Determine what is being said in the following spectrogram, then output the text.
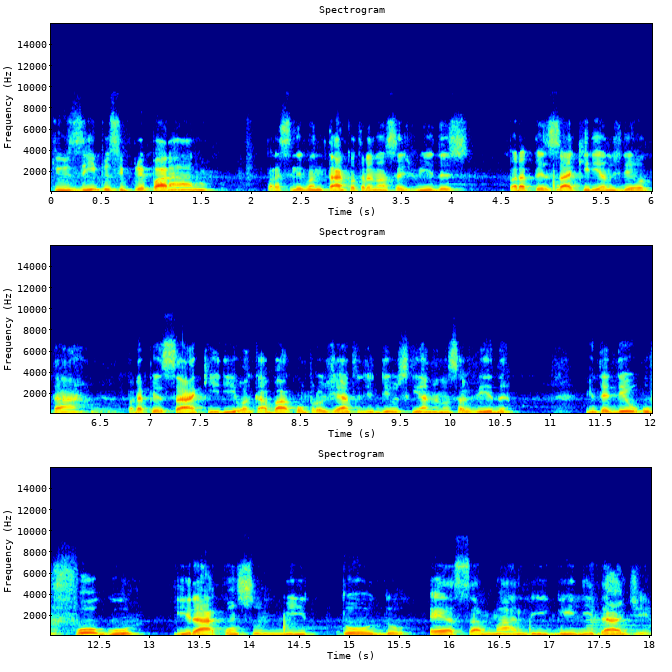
que os ímpios se prepararam para se levantar contra nossas vidas, para pensar que iriam nos derrotar, para pensar que iriam acabar com o projeto de Deus que há na nossa vida. Entendeu? O fogo irá consumir toda essa malignidade.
